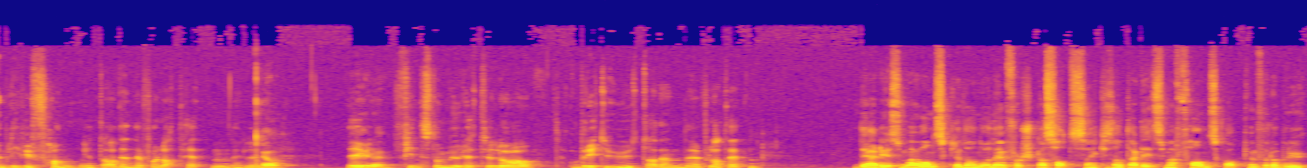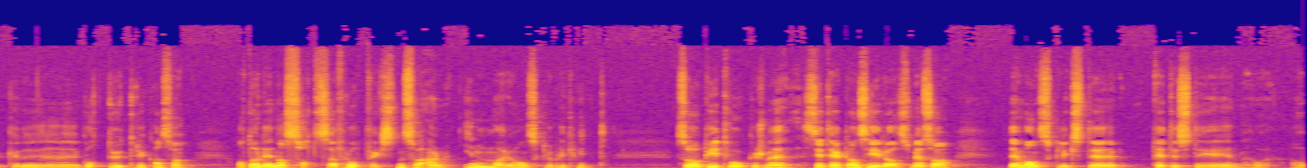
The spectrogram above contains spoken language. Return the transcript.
Men blir vi fanget av denne forlattheten? Eller Ja, det, blir det. finnes det noen mulighet til å, å bryte ut av den flatheten? Det er det som er vanskelig da, når det først har satt seg. ikke sant? Det er det som er faenskapen, for å bruke det godt uttrykk. altså. At når den har satt seg fra oppveksten, så er den innmari vanskelig å bli kvitt. Så Pete Walker, som jeg siterte, han sier, som jeg sa, den vanskeligste PTSD-en og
